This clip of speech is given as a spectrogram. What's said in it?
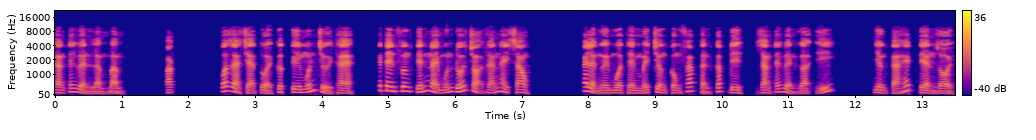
Giang Thái Huyền lẩm bẩm. Phắc, võ giả trẻ tuổi cực kỳ muốn chửi thề. Cái tên Phương Tiến này muốn đối chọi với hắn hay sao? Hay là người mua thêm mấy chương công pháp thần cấp đi, Giang Thái Huyền gợi ý. Nhưng ta hết tiền rồi,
